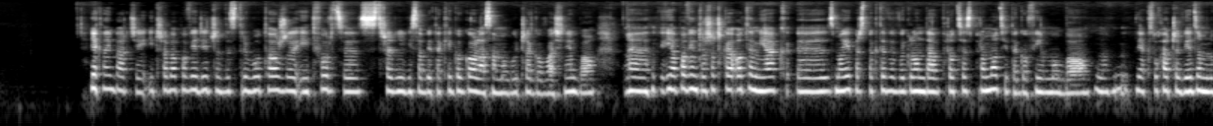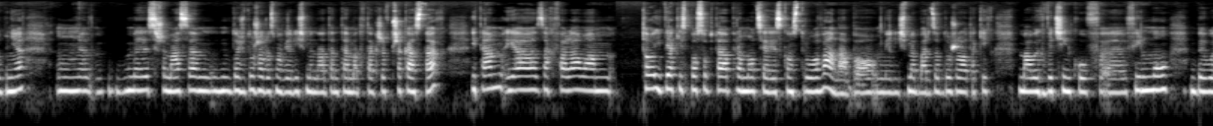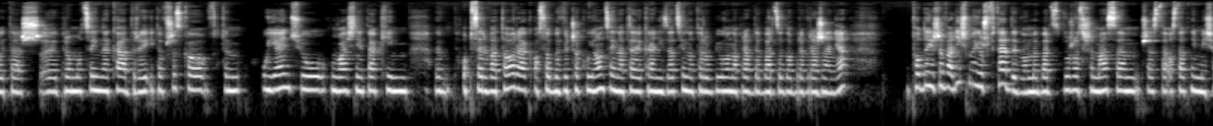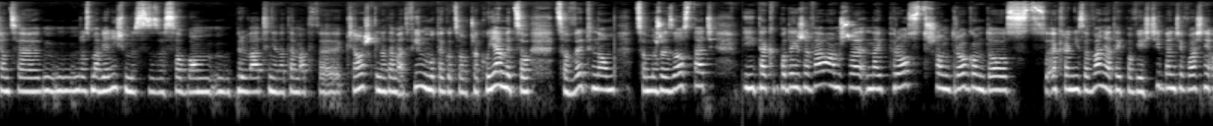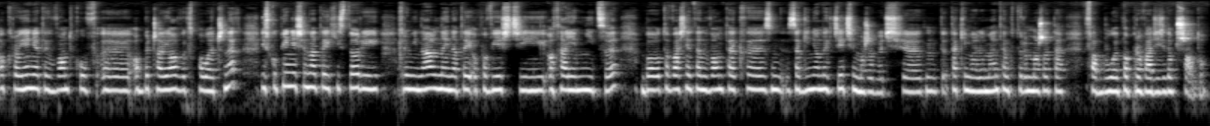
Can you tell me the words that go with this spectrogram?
Jak najbardziej. I trzeba powiedzieć, że dystrybutorzy i twórcy strzelili sobie takiego gola samobójczego właśnie, bo e, ja powiem troszeczkę o tym, jak e, z mojej perspektywy wygląda proces promocji tego filmu, bo no, jak słuchacze wiedzą lub nie, mm, my z Szymasem dość dużo rozmawialiśmy na ten temat także w przekastach i tam ja zachwalałam to i w jaki sposób ta promocja jest konstruowana, bo mieliśmy bardzo dużo takich małych wycinków e, filmu, były też e, promocyjne kadry i to wszystko w tym ujęciu właśnie takim e, obserwatora, osoby wyczekującej na tę ekranizację, no to robiło naprawdę bardzo dobre wrażenie. Podejrzewaliśmy już wtedy, bo my bardzo dużo z Szymasem przez te ostatnie miesiące mm, rozmawialiśmy z, ze sobą prywatnie na temat książki, na temat filmu, tego co oczekujemy, co, co wytną, co może zostać. I tak podejrzewałam, że najprostszą drogą do ekranizowania tej powieści będzie właśnie okrojenie tych wątków y, obyczajowych, społecznych i skupienie się na tej historii kryminalnej, na tej opowieści o tajemnicy, bo to właśnie ten wątek y, zaginionych dzieci może być y, takim elementem, który może tę fabułę poprowadzić do przodu.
